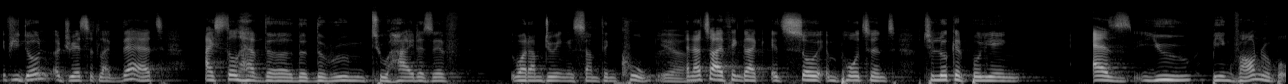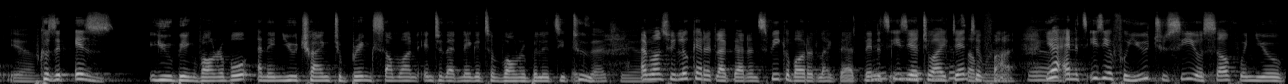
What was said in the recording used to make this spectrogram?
if you don't address it like that i still have the the, the room to hide as if what I'm doing is something cool. Yeah. And that's why I think like it's so important to look at bullying as you being vulnerable. Yeah. Because it is you being vulnerable and then you trying to bring someone into that negative vulnerability too. Exactly. Yeah. And once we look at it like that and speak about it like that, then it's easier to identify. Yeah. Yeah. and it's easier for you to see yourself when you're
